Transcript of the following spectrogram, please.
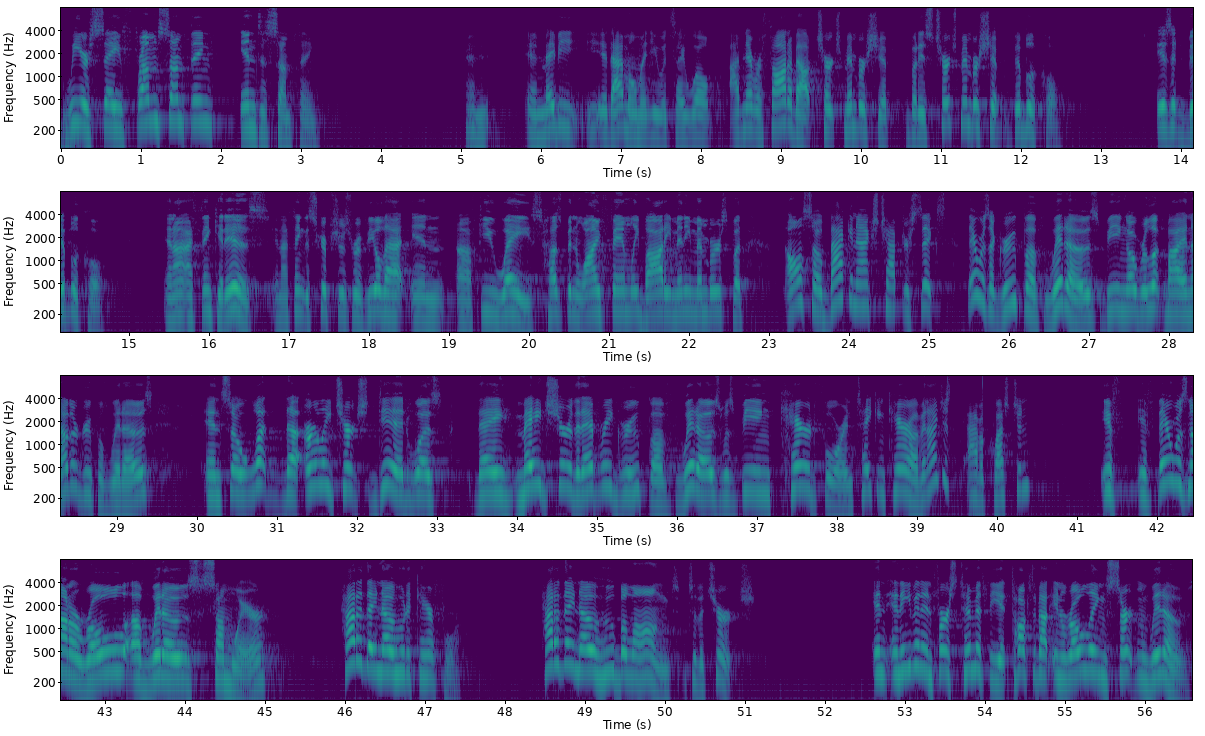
We are saved from something into something. And, and maybe at that moment you would say, Well, I've never thought about church membership, but is church membership biblical? Is it biblical? And I, I think it is. And I think the scriptures reveal that in a few ways husband, wife, family, body, many members. But also, back in Acts chapter 6, there was a group of widows being overlooked by another group of widows. And so, what the early church did was they made sure that every group of widows was being cared for and taken care of. And I just have a question. If, if there was not a roll of widows somewhere, how did they know who to care for? How did they know who belonged to the church? And, and even in 1 Timothy, it talks about enrolling certain widows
